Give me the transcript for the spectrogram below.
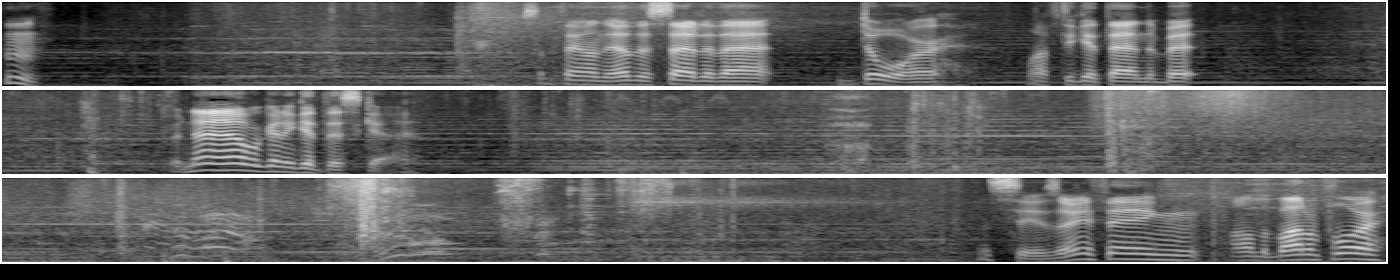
Hmm. Something on the other side of that door. We'll have to get that in a bit. But now we're gonna get this guy. Let's see, is there anything on the bottom floor?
